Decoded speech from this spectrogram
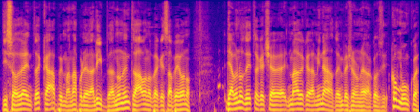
di Sorrento e Capri, ma Napoli era libera, non entravano perché sapevano, gli avevano detto che c'era il mare che era minato, invece non era così. Comunque,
